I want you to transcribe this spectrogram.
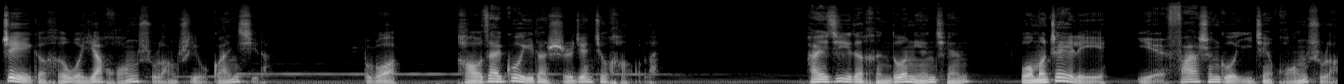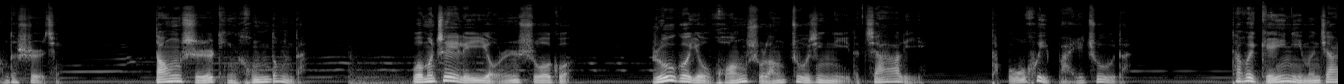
这个和我压黄鼠狼是有关系的。不过，好在过一段时间就好了。还记得很多年前，我们这里也发生过一件黄鼠狼的事情，当时挺轰动的。我们这里有人说过，如果有黄鼠狼住进你的家里，它不会白住的，它会给你们家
